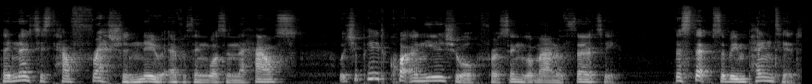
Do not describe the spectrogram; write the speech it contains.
they noticed how fresh and new everything was in the house, which appeared quite unusual for a single man of 30. The steps had been painted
